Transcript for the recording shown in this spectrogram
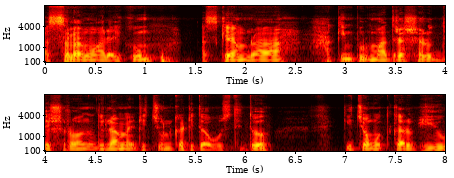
আসসালামু আলাইকুম। আজকে আমরা হাকিমপুর মাদ্রাসার উদ্দেশ্যে রওনা দিলাম। এটি চুলকাটিতে অবস্থিত। কি চমৎকার ভিউ।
